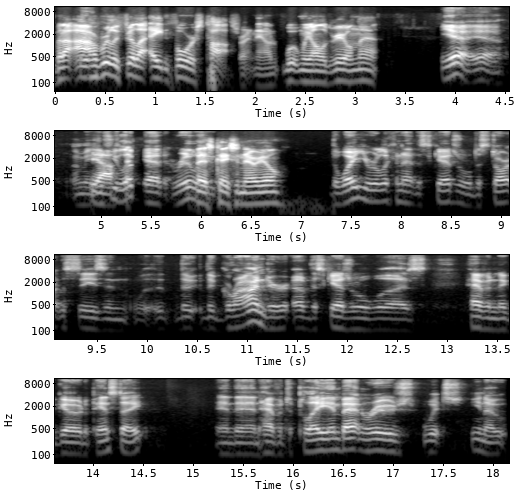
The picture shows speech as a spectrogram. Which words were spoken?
But I, I really feel like eight and four is tops right now. Wouldn't we all agree on that? Yeah, yeah. I mean, Yeah. if you look at it, really, Best case scenario. the way you were looking at the schedule to start the season, the the grinder of the schedule was having to go to Penn State and then having to play in Baton Rouge, which you know,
